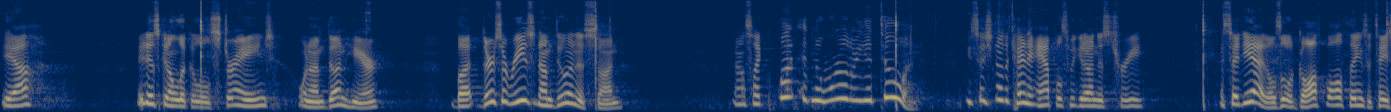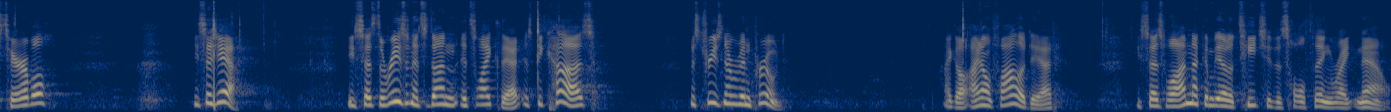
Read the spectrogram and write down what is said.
yeah, it is going to look a little strange when I'm done here, but there's a reason I'm doing this, son. And I was like, What in the world are you doing? He says, You know the kind of apples we get on this tree? I said, Yeah, those little golf ball things that taste terrible. He says, Yeah. He says, The reason it's done, it's like that, is because this tree's never been pruned. I go, I don't follow, Dad. He says, Well, I'm not going to be able to teach you this whole thing right now.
